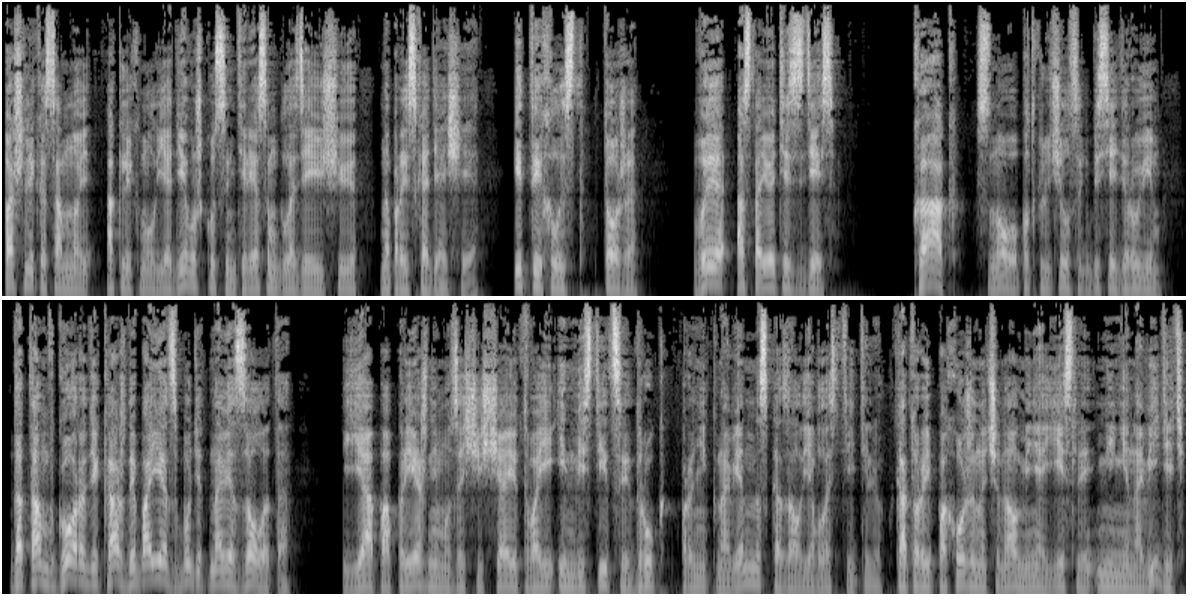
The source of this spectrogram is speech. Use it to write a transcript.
пошли-ка со мной», — окликнул я девушку с интересом, глазеющую на происходящее. «И ты, Хлыст, тоже. Вы остаетесь здесь». «Как?» — снова подключился к беседе Рувим. «Да там в городе каждый боец будет на вес золота». «Я по-прежнему защищаю твои инвестиции, друг», — проникновенно сказал я властителю, который, похоже, начинал меня, если не ненавидеть,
